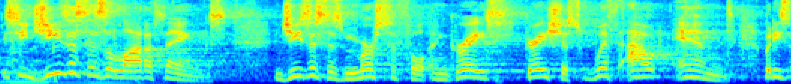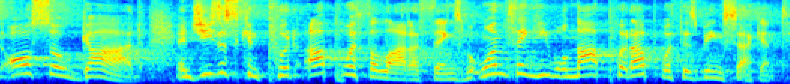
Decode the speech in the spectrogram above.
You see, Jesus is a lot of things. Jesus is merciful and grace, gracious without end, but he's also God. And Jesus can put up with a lot of things, but one thing he will not put up with is being second.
